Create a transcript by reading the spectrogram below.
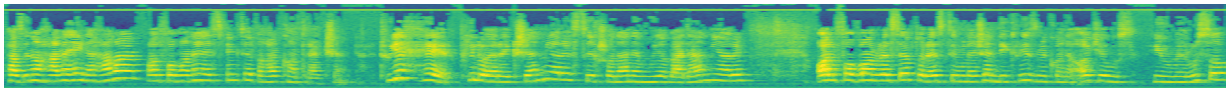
پس اینا همه عین همه آلفا 1 sphincter فقط contraction میاره. توی hair pilo erection میاره سیخ شدن موی بدن میاره. آلفا 1 receptor stimulation decrease می‌کنه aqueous humorous و.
